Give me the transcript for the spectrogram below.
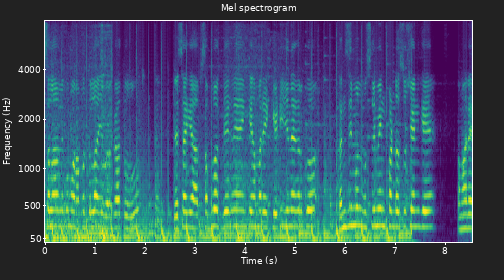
अस्सलाम वालेकुम वरहमतुल्लाहि जैसा कि आप सब लोग देख रहे हैं कि हमारे के टी जी नगर को तंजीमुल मुस्लिमीन फंड एसोसिएशन के हमारे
